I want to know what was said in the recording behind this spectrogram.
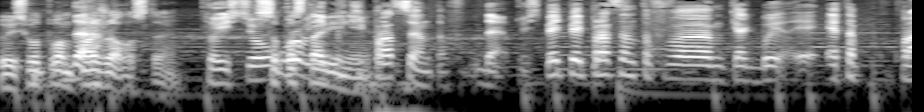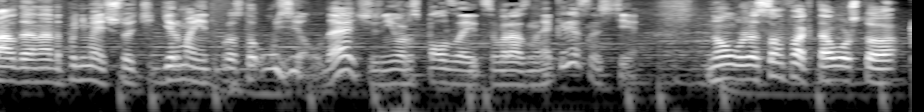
То есть вот вам, да. пожалуйста, то есть сопоставение. 5%, да. То есть 5-5% э, как бы э, это правда надо понимать, что Германия это просто узел, да, через нее расползается в разные окрестности. Но уже сам факт того, что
